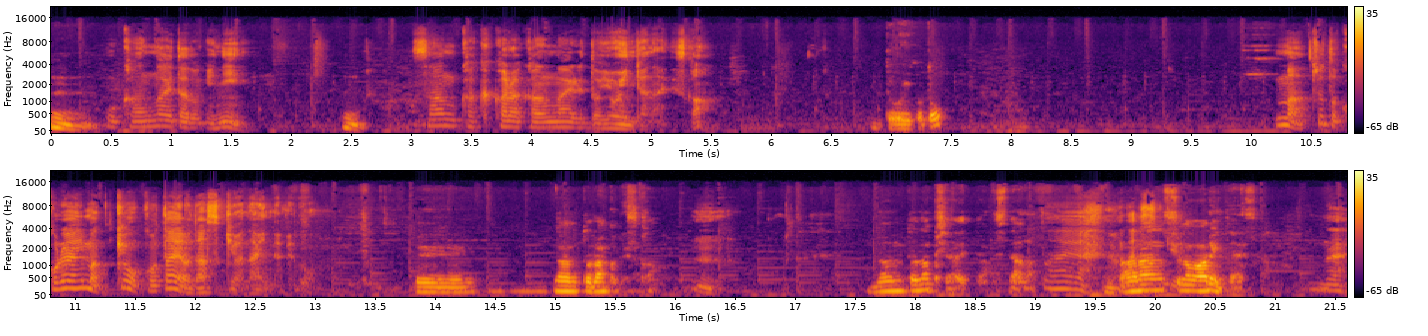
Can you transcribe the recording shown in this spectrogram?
うん。を考えた時に、うん。三角から考えると良いんじゃないですか？どういうこと？まあちょっとこれは今今日答えを出す気はないんだけど、えー、なんとなくですか？うん。なんとなく喋ったんですね。バランスが悪いんじゃないですか。な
